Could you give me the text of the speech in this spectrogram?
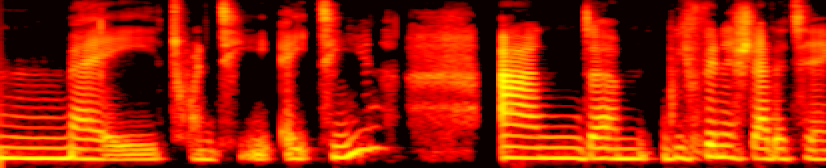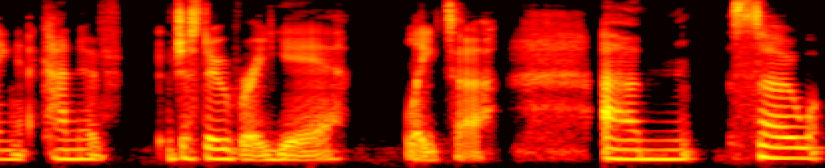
May 2018. And um, we finished editing kind of just over a year later. Um, so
